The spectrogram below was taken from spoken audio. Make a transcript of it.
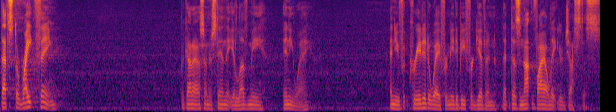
That's the right thing. But God, I also understand that you love me anyway. And you've created a way for me to be forgiven that does not violate your justice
